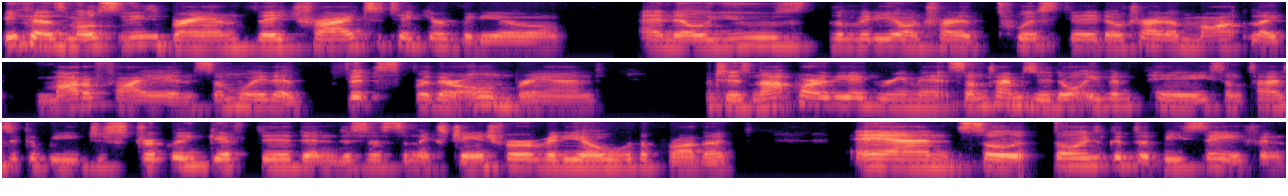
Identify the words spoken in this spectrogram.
Because most of these brands, they try to take your video and they'll use the video and try to twist it. They'll try to mo- like modify it in some way that fits for their own brand, which is not part of the agreement. Sometimes they don't even pay. Sometimes it could be just strictly gifted and this is an exchange for a video with a product. And so it's always good to be safe. And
